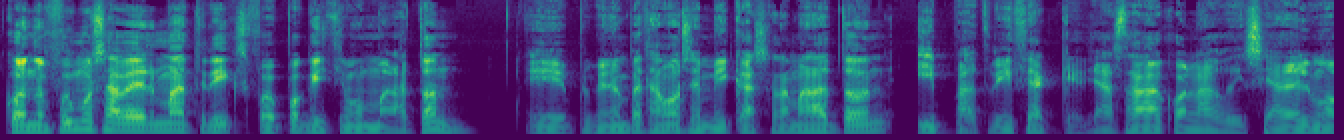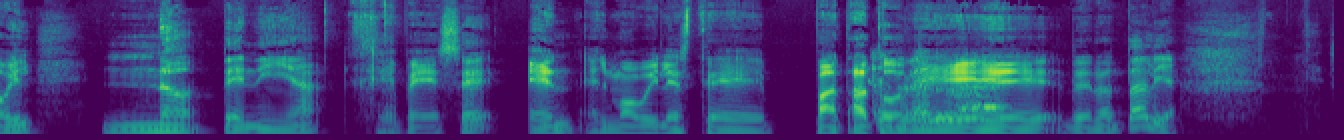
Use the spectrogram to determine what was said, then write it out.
cuando fuimos a ver Matrix fue porque hicimos maratón Eh, primero empezamos en mi casa la maratón y Patricia que ya estaba con la odisea del móvil no tenía GPS en el móvil este patato de, de Natalia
